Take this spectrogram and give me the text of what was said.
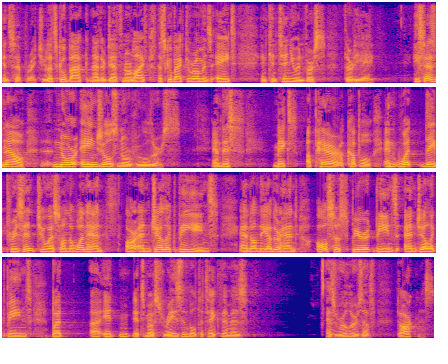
can separate you. Let's go back, neither death nor life. Let's go back to Romans 8 and continue in verse 38. He says now, nor angels nor rulers. And this makes a pair, a couple. And what they present to us on the one hand are angelic beings, and on the other hand, also spirit beings, angelic beings, but uh, it, it's most reasonable to take them as, as rulers of darkness.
